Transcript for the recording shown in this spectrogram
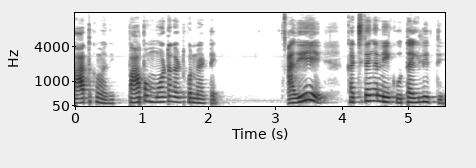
పాతకం అది. పాపం మూట కట్టుకున్నట్టే. అది ఖచ్చితంగా నీకు తగిలిద్ది.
